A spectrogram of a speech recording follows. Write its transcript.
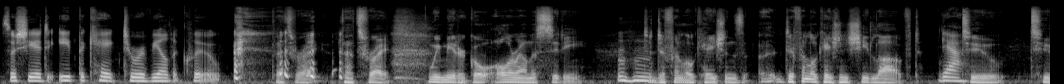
so she had to eat the cake to reveal the clue. That's right. That's right. We made her go all around the city to different locations, uh, different locations she loved. Yeah. To to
